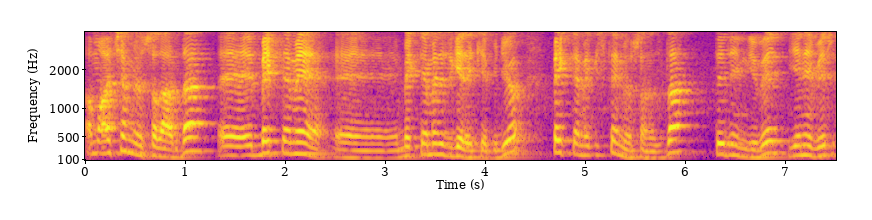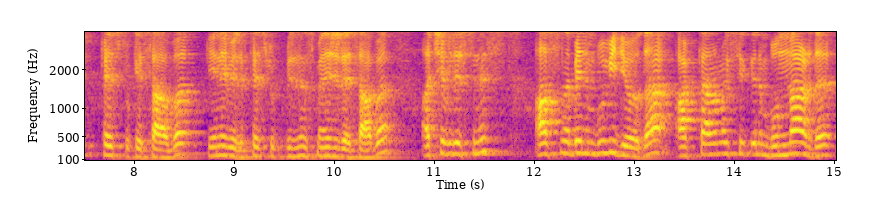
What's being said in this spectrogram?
Ama açamıyorsalar da e, beklemeye e, beklemeniz gerekebiliyor. Beklemek istemiyorsanız da dediğim gibi yeni bir Facebook hesabı, yeni bir Facebook Business Manager hesabı açabilirsiniz. Aslında benim bu videoda aktarmak istediklerim bunlardı.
